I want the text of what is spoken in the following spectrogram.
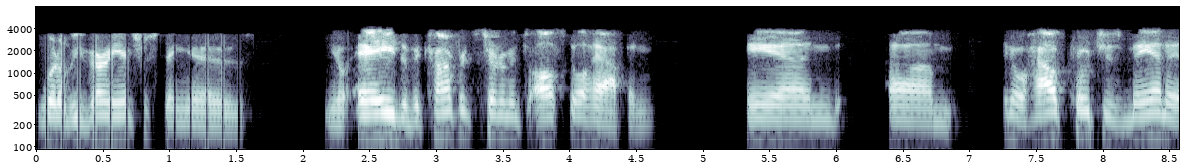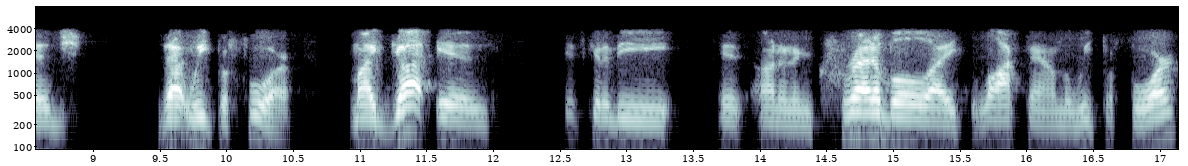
what'll be very interesting is, you know, a do the conference tournaments all still happen, and um, you know how coaches manage that week before. My gut is it's going to be on an incredible like lockdown the week before,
